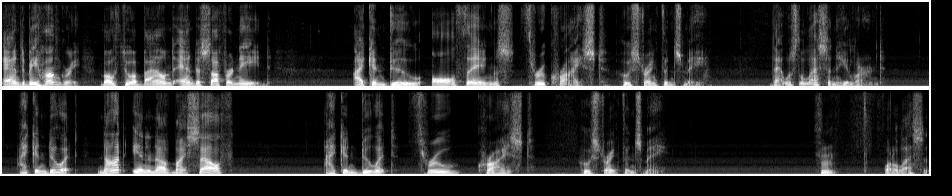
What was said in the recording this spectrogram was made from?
and to be hungry, both to abound and to suffer need. I can do all things through Christ who strengthens me. That was the lesson he learned. I can do it, not in and of myself. I can do it through Christ who strengthens me. Hmm, what a lesson.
